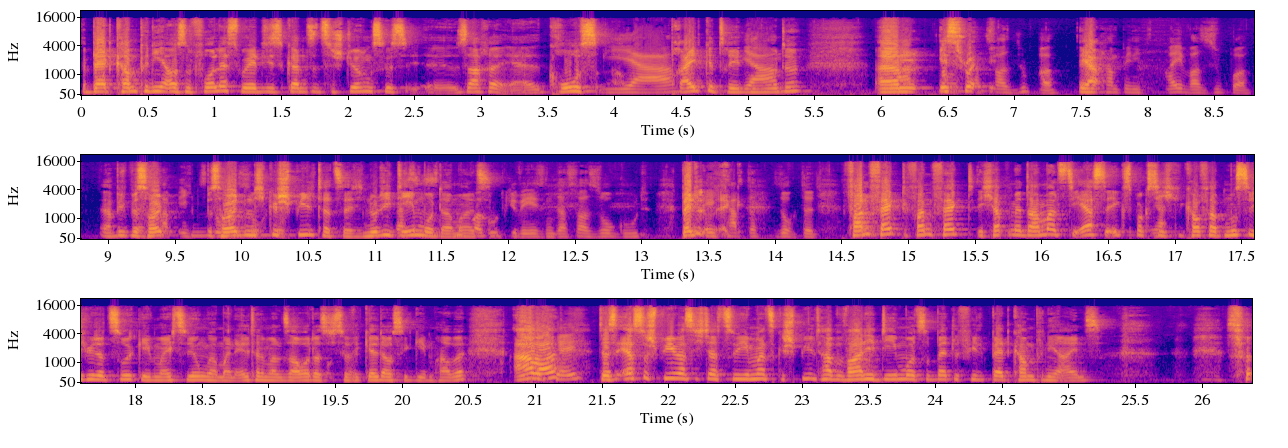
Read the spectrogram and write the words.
Bad Company außen vor lässt, wo ja diese ganze Zerstörungssache äh, groß ja, breit getreten ja. wurde. Ähm, ja, das war super. Ja. Company 2 war super. Habe ich bis, heut, hab ich bis so heute nicht gespielt tatsächlich. Nur die das Demo ist damals. Super gut gewesen. Das war so gut. Battle ich habe das gesuchtet. Fun Fact, Fun Fact. Ich habe mir damals die erste Xbox, die ich gekauft habe, musste ich wieder zurückgeben, weil ich zu jung war. Meine Eltern waren sauer, dass ich so viel Geld ausgegeben habe. Aber okay. das erste Spiel, was ich dazu jemals gespielt habe, war die Demo zu Battlefield Bad Company 1. so,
